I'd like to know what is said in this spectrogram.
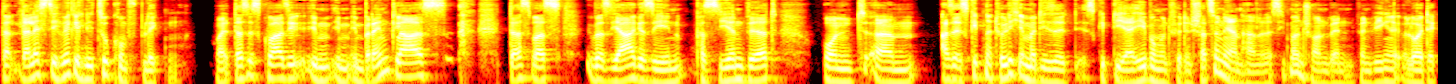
da, da lässt sich wirklich in die Zukunft blicken. Weil das ist quasi im, im, im Brennglas das, was übers Jahr gesehen passieren wird. Und ähm, also es gibt natürlich immer diese, es gibt die Erhebungen für den stationären Handel. Das sieht man schon, wenn, wenn wenige Leute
